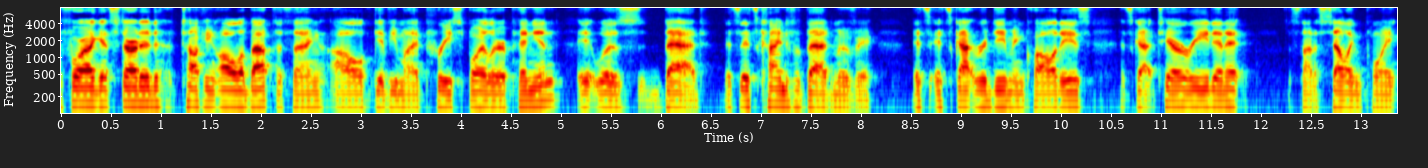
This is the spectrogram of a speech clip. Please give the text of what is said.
Before I get started talking all about the thing, I'll give you my pre-spoiler opinion. It was bad. It's it's kind of a bad movie. It's it's got redeeming qualities. It's got Tara Reid in it. It's not a selling point.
